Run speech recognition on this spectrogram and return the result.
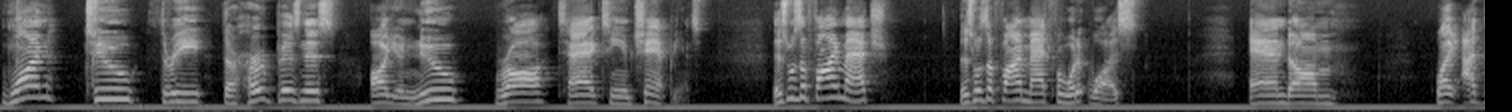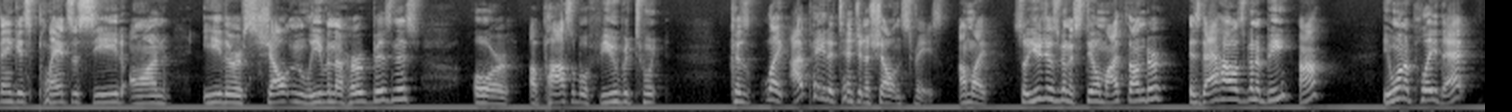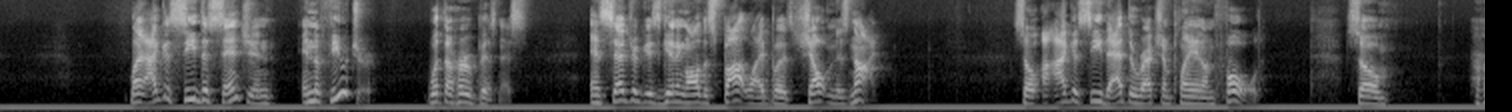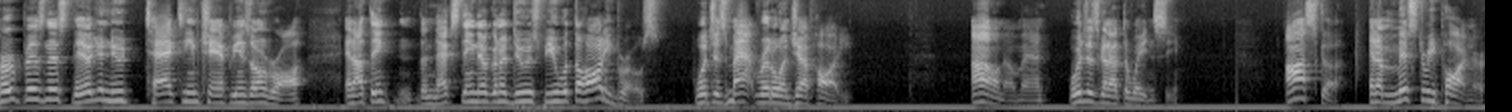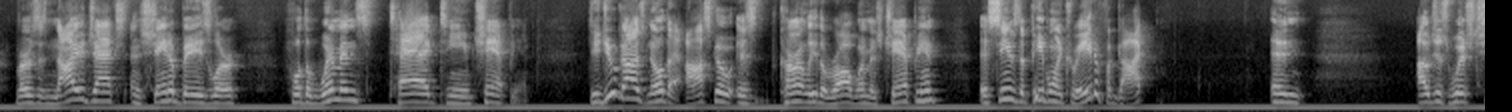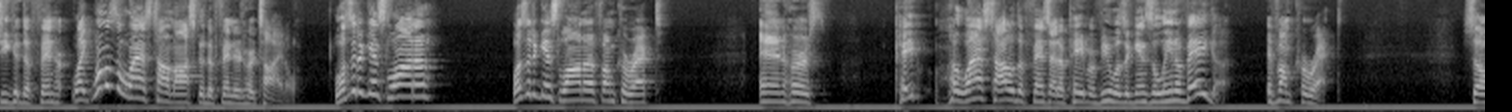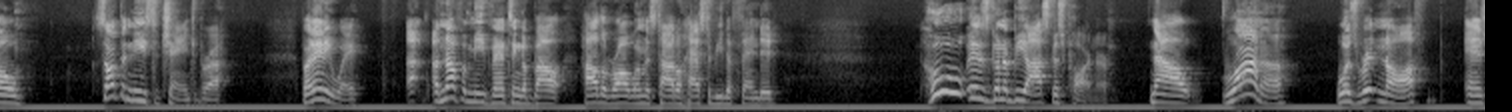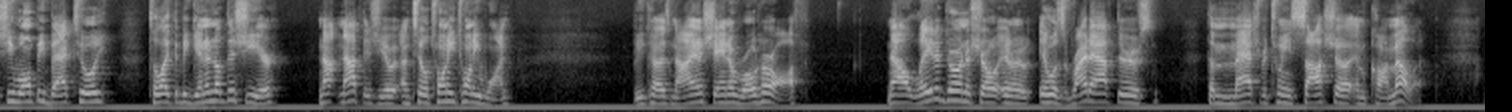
One, two, three. The Hurt Business are your new Raw Tag Team Champions. This was a fine match. This was a fine match for what it was. And um like I think it plants a seed on either Shelton leaving the Hurt Business or a possible feud between cuz like I paid attention to Shelton's face. I'm like, "So you're just going to steal my thunder? Is that how it's going to be? Huh? You want to play that?" Like I could see dissension in the future with the Hurt Business. And Cedric is getting all the spotlight, but Shelton is not. So I, I could see that direction playing unfold. So Hurt Business, they're your new tag team champions on Raw. And I think the next thing they're to do is feud with the Hardy Bros, which is Matt Riddle and Jeff Hardy. I don't know, man. We're just to have to wait and see. Asuka and a mystery partner versus Nia Jax and Shayna Baszler for the women's tag team champion. Did you guys know that Asuka is currently the Raw Women's Champion? It seems the people in creative forgot. And I just wish she could defend her. Like, when was the last time Asuka defended her title? Was it against Lana? Was it against Lana, if I'm correct? And her pay, her last title defense at a pay per view was against Zelina Vega, if I'm correct. So, something needs to change, bruh. But anyway, uh, enough of me venting about how the Raw Women's title has to be defended. Who is going to be Asuka's partner? Now, Lana was written off and she won't be back till till like the beginning of this year. Not not this year until 2021 because Nia and Shayna wrote her off. Now later during the show, it, it was right after the match between Sasha and Carmella.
